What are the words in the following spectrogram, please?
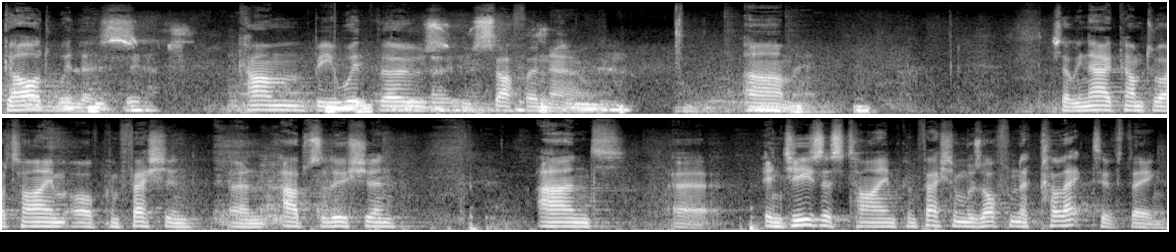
God with us. Come be with those who suffer now. Amen. So we now come to our time of confession and absolution. And uh, in Jesus' time, confession was often a collective thing.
